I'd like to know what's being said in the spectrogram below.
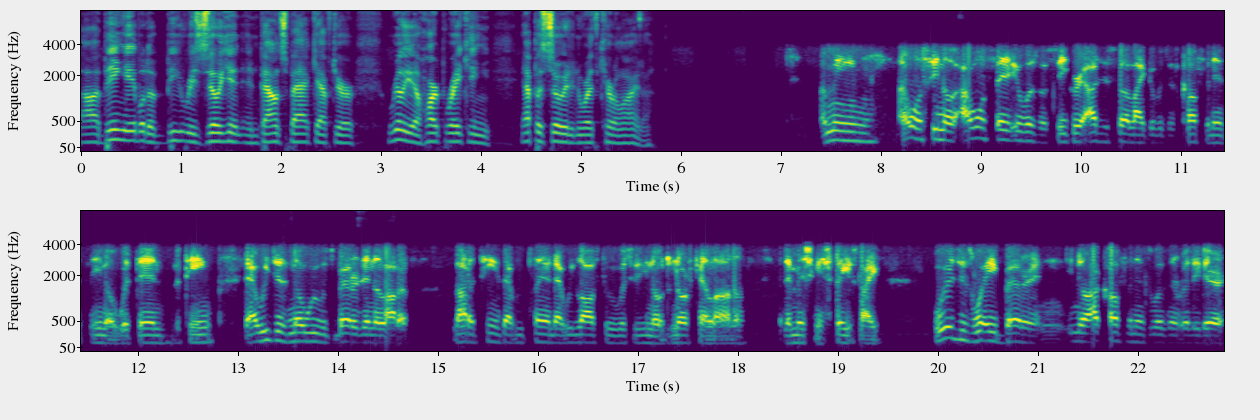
Uh, being able to be resilient and bounce back after really a heartbreaking episode in North Carolina. I mean, I won't see no. I won't say it was a secret. I just felt like it was just confidence, you know, within the team that we just know we was better than a lot of a lot of teams that we played that we lost to, which is you know the North Carolina and the Michigan States. Like we were just way better, and you know our confidence wasn't really there.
